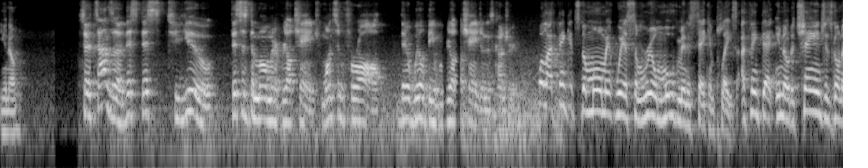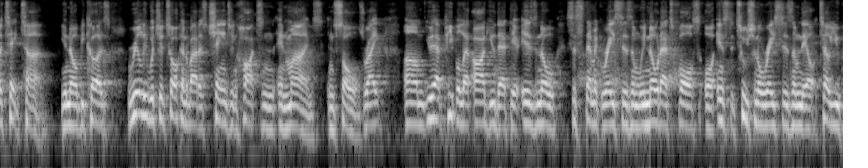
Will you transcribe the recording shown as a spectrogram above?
You know. So it sounds like this this to you this is the moment of real change. Once and for all, there will be real change in this country. Well, I think it's the moment where some real movement is taking place. I think that, you know, the change is going to take time. you know, because really what you're talking about is changing hearts and, and minds and souls, right? Um, you have people that argue that there is no systemic racism. We know that's false, or institutional racism. They'll tell you,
